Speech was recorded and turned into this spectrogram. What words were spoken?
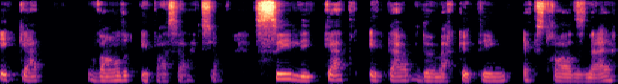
Et quatre, vendre et passer à l'action. C'est les quatre étapes d'un marketing extraordinaire.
